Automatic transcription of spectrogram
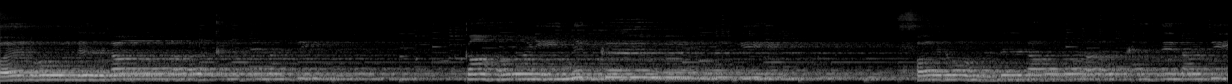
ਫਰੋਲ ਰਾਖ ਦਿਨਾਂ ਦੀ ਕਹਾਣੀ ਨਿਕਲੇਗੀ। ਫਰੋਲ ਰਾਖ ਦਿਨਾਂ ਦੀ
